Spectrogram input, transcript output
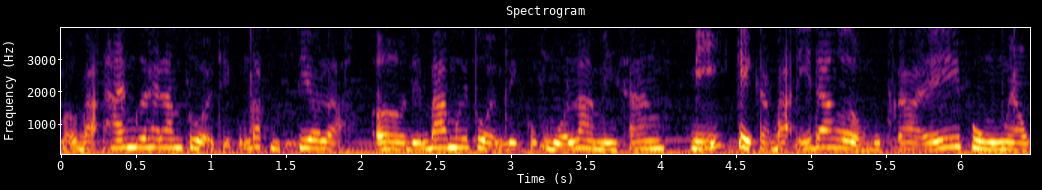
mà bạn 20 25 tuổi thì cũng đặt mục tiêu là ờ đến 30 tuổi mình cũng muốn là mình sang Mỹ kể cả bạn ấy đang ở một cái vùng nghèo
